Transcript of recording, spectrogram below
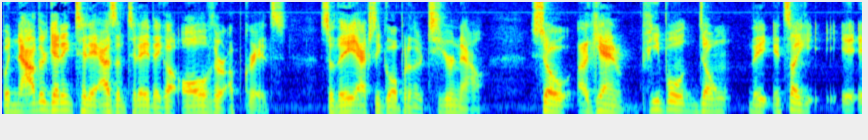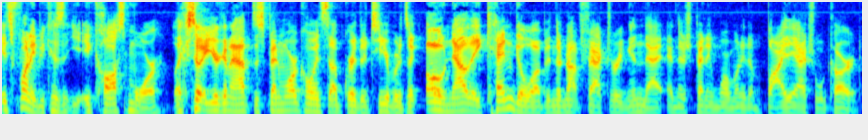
But now they're getting today, as of today, they got all of their upgrades, so they actually go up another tier now. So again, people don't they it's like it- it's funny because it- costs more. Like so you're to have to spend more coins to upgrade their tier, but it's like, "Oh, now they can go up and they're not factoring in that and they're spending more money to buy the actual card."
